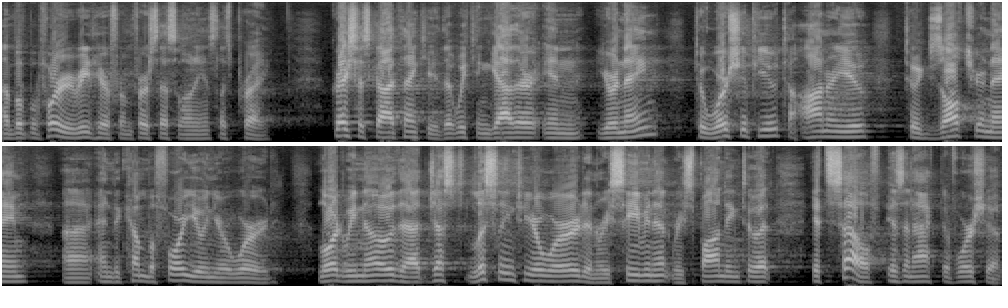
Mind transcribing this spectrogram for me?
Uh, but before we read here from 1 Thessalonians, let's pray. Gracious God, thank you that we can gather in your name to worship you, to honor you, to exalt your name, uh, and to come before you in your word. Lord, we know that just listening to your word and receiving it, responding to it, itself is an act of worship.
